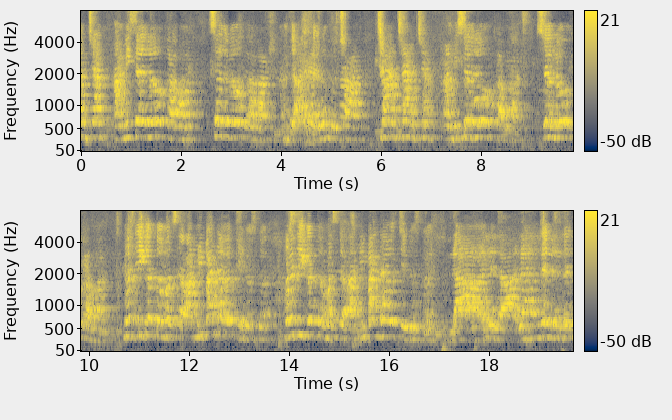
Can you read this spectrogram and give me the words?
आमच्या आम्ही सलो गावात सलो गावात छान छान छान छान. आम्ही सलो गावात सलो गावात मस्ती करतो मस्त आम्ही बांधावरचे दोस्त. मस्ती करतो मस्त आम्ही बांधावरचे दोस्त. लाल लाल लाल लाल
